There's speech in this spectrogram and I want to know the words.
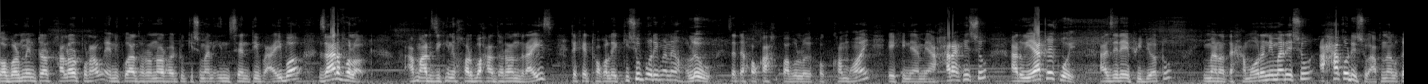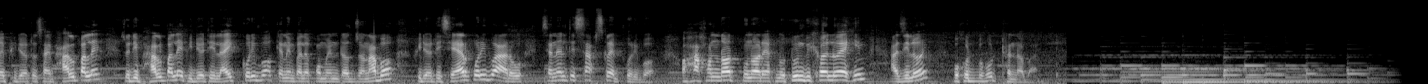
গভৰ্ণমেণ্টৰ ফালৰ পৰাও এনেকুৱা ধৰণৰ হয়তো কিছুমান ইনচেণ্টিভ আহিব যাৰ ফলত আমাৰ যিখিনি সৰ্বসাধাৰণ ৰাইজ তেখেতসকলে কিছু পৰিমাণে হ'লেও যাতে সকাহ পাবলৈ সক্ষম হয় এইখিনি আমি আশা ৰাখিছোঁ। আৰু ইয়াকে কৈ আজিৰ এই ভিডিঅ'টো ইমানতে সামৰণি মাৰিছোঁ। আশা কৰিছোঁ আপোনালোকে ভিডিঅ'টো চাই ভাল পালে। যদি ভাল পালে ভিডিঅ'টি লাইক কৰিব কেনে পালে কমেণ্টত জনাব ভিডিঅ'টি শ্বেয়াৰ কৰিব আৰু চেনেলটি ছাবস্ক্ৰাইব কৰিব। অহা খণ্ডত পুনৰ এক নতুন বিষয় লৈ আহিম। আজিলৈ বহুত বহুত ধন্যবাদ।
